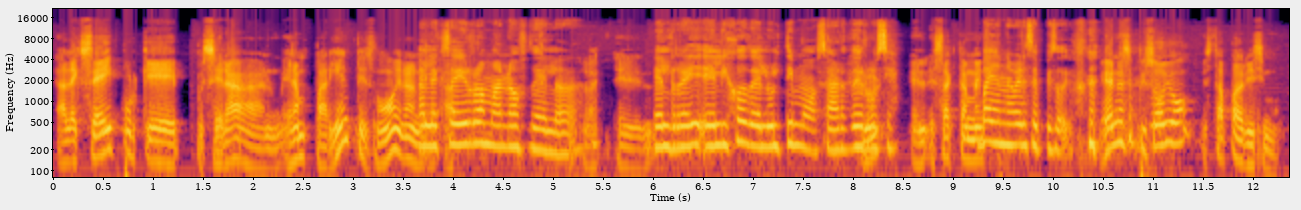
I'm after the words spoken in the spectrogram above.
Alexei porque pues eran, eran parientes, ¿no? Eran Alexei Romanov de el, rey, el hijo del último zar de Rusia. exactamente. Vayan a ver ese episodio. Vean ese episodio, está padrísimo.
